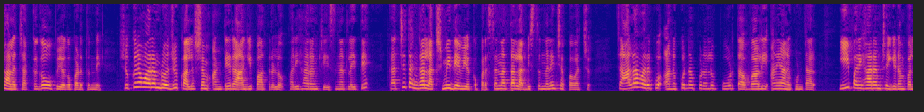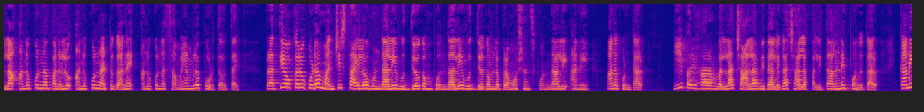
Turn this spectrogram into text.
చాలా చక్కగా ఉపయోగపడుతుంది. శుక్రవారం రోజు కలశం అంటే రాగి పాత్రలో పరిహారం చేసినట్లయితే ఖచ్చితంగా లక్ష్మీదేవి యొక్క ప్రసన్నత లభిస్తుందని చెప్పవచ్చు. చాలా వరకు అనుకున్న పనులు పూర్తవ్వాలి అని అనుకుంటారు. ఈ పరిహారం చేయడం వల్ల అనుకున్న పనులు అనుకున్నట్టుగానే అనుకున్న సమయంలో పూర్తవుతాయి. ప్రతి ఒక్కరూ కూడా మంచి స్థాయిలో ఉండాలి ఉద్యోగం పొందాలి ఉద్యోగంలో ప్రమోషన్స్ పొందాలి అని అనుకుంటారు. ఈ పరిహారం వల్ల చాలా విధాలుగా చాలా ఫలితాలని పొందుతారు. కానీ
